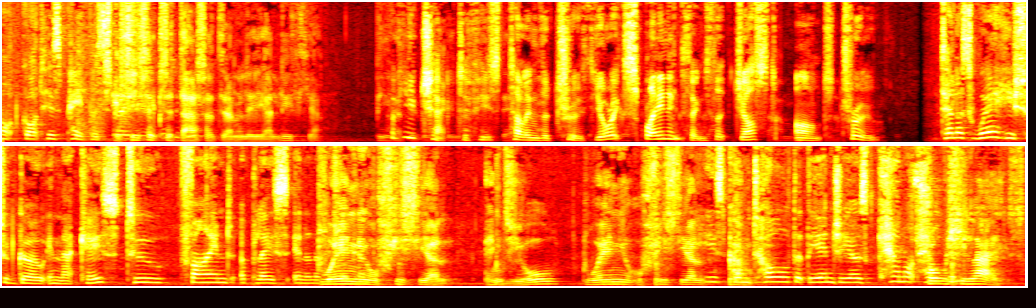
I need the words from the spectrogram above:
not got his papers straight. Εσείς εξετάσατε αν λέει αλήθεια. Have you checked if he's telling the truth? You're explaining things that just aren't true. Tell us where he should go in that case to find a place in an To official any camp. official NGO, to any official He's been camp. told that the NGOs cannot So help he him. lies.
